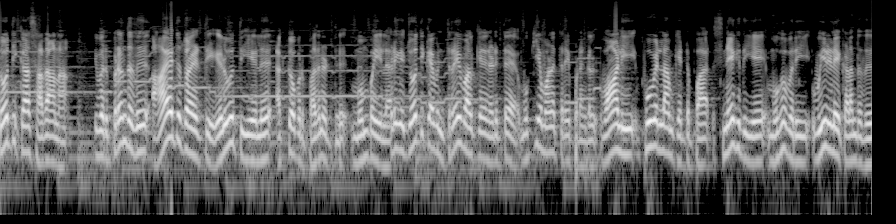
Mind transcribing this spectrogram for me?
ஜோதிகா சதானா. இவர் பிறந்தது ஆயிரத்தி தொள்ளாயிரத்தி எழுபத்தி ஏழு அக்டோபர் பதினெட்டு மும்பையில். நடிகை ஜோதிகாவின் திரை வாழ்க்கையில் நடித்த முக்கியமான திரைப்படங்கள் வாலி பூவெல்லாம் கேட்டுப்பார் Snegithiye Mugavari Uyirile Kalanthathu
